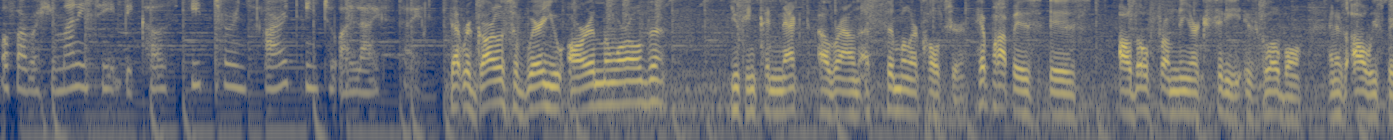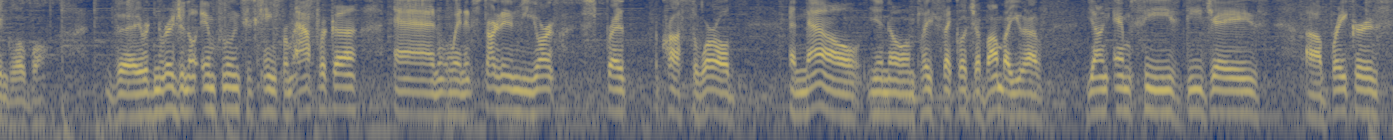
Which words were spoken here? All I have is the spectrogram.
of our humanity because it turns art into a lifestyle. That regardless of where you are in the world, you can connect around a similar culture. Hip hop is, is, although from New York City, is global and has always been global. The original influences came from Africa, and when it started in New York, spread across the world. And now, you know, in places like Cochabamba, you have young MCs, DJs, uh, breakers,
